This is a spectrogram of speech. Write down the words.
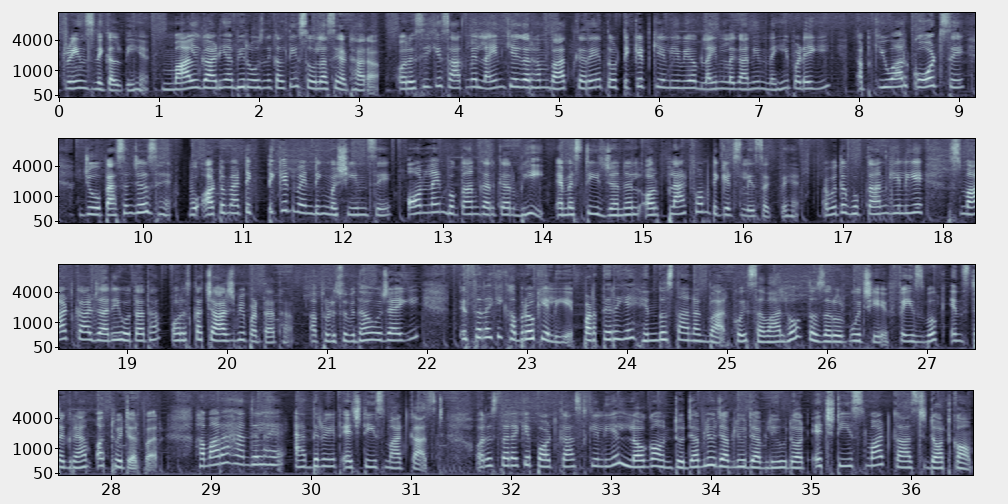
ट्रेन निकलती है। माल गाड़ियाँ भी रोज निकलती है, सोलह से अठारह। और इसी के साथ में लाइन की अगर हम बात करें तो टिकट के लिए भी अब लाइन लगानी नहीं पड़ेगी। अब क्यूआर कोड से जो पैसेंजर्स हैं, वो ऑटोमेटिक टिकट वेंडिंग मशीन से ऑनलाइन भुगतान कर कर भी एमएसटी जनरल और प्लेटफॉर्म टिकट्स ले सकते हैं। अभी तक तो भुगतान के लिए स्मार्ट कार्ड जारी होता था और इसका चार्ज भी पड़ता था। अब थोड़ी सुविधा हो जाएगी। इस तरह की खबरों के लिए पढ़ते रहिए हिंदुस्तान अखबार। कोई सवाल हो तो ज़रूर पूछिए फेसबुक इंस्टाग्राम और ट्विटर पर। हमारा हैंडल है एट एच टी और इस तरह के पॉडकास्ट के लिए log on to W www.htsmartcast.com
